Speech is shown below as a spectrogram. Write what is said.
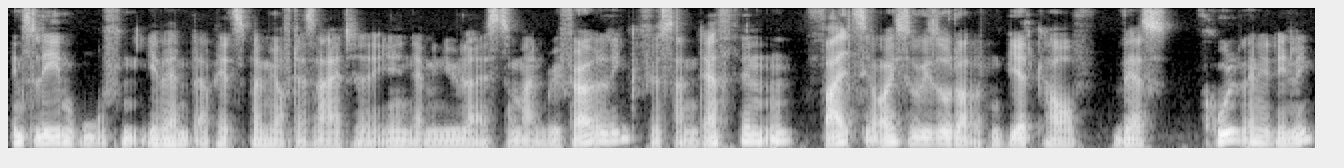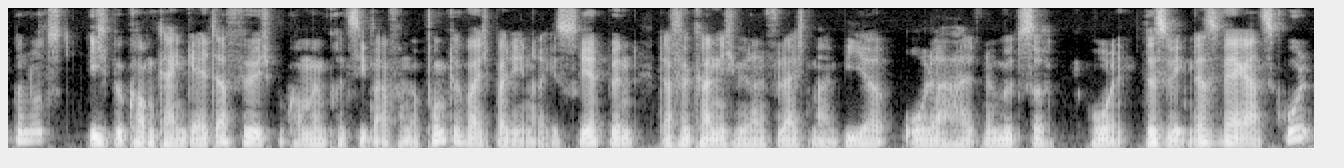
ins Leben rufen. Ihr werdet ab jetzt bei mir auf der Seite in der Menüleiste meinen Referral-Link für Sun Death finden. Falls ihr euch sowieso dort ein Bier kauft, wäre es cool, wenn ihr den Link benutzt. Ich bekomme kein Geld dafür, ich bekomme im Prinzip einfach nur Punkte, weil ich bei denen registriert bin. Dafür kann ich mir dann vielleicht mal ein Bier oder halt eine Mütze holen. Deswegen, das wäre ganz cool.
